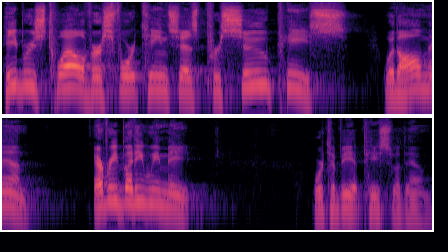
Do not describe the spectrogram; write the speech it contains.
Hebrews 12, verse 14 says, Pursue peace with all men. Everybody we meet, we're to be at peace with them.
